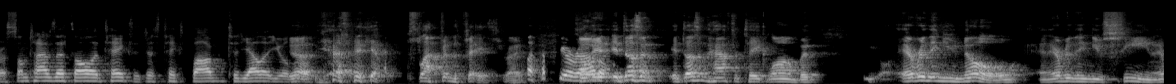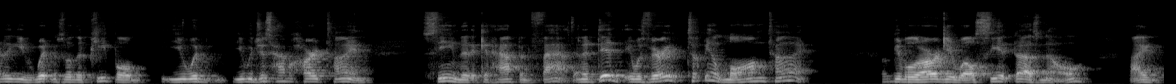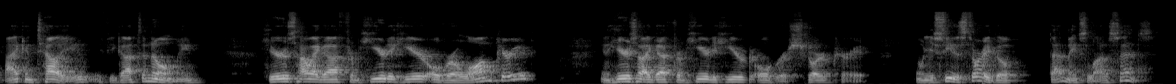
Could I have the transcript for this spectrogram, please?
sometimes that's all it takes it just takes bob to yell at you a yeah, little yeah yeah slap in the face right so it, it, doesn't it doesn't have to take long but everything you know and everything you've seen and everything you've witnessed with the people you would you would just have a hard time seeing that it could happen fast. And it did it was very it took me a long time. People would argue well see it does. No I, I can tell you, if you got to know me, here's how I got from here to here over a long period, and here's how I got from here to here over a short period. And when you see the story, go, that makes a lot of sense.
